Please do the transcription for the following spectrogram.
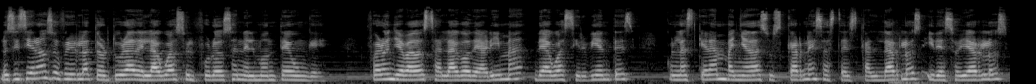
Los hicieron sufrir la tortura del agua sulfurosa en el monte Unge. Fueron llevados al lago de Arima, de aguas sirvientes, con las que eran bañadas sus carnes hasta escaldarlos y desollarlos,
